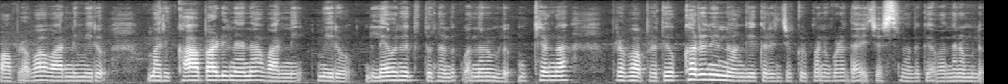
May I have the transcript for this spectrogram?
మా ప్రభా వారిని మీరు మరి కాపాడినైనా వారిని మీరు లేవనెత్తుతున్నందుకు వందనములు. ముఖ్యంగా ప్రభా ప్రతి ఒక్కరూ నిన్ను అంగీకరించే కృపను కూడా దయచేస్తున్నందుకే వందనములు.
